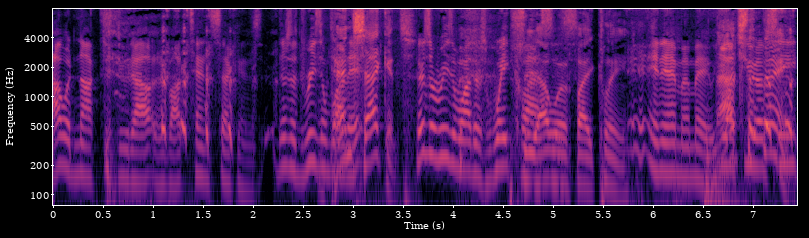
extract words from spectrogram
I would knock the dude out in about ten seconds. There's a reason why. Ten they- seconds. There's a reason why there's weight classes. See, I classes wouldn't fight clean. in MMA. You That's the UFC. thing.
